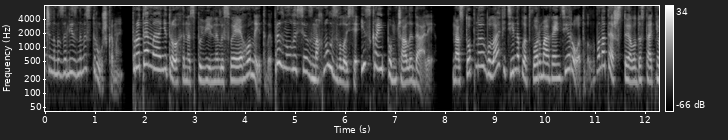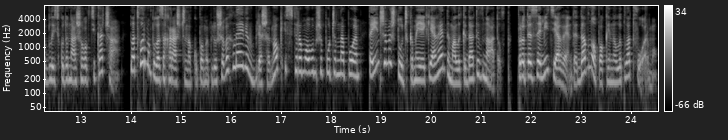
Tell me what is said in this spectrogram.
розпеченими залізними стружками. Проте ми ані трохи не сповільнили своєї гонитви, пригнулися, змахнули з волосся іскри і помчали далі. Наступною була офіційна платформа агенції Ротвел. Вона теж стояла достатньо близько до нашого втікача. Платформа була захаращена купами плюшевих левів, бляшанок із фірмовим шипучим напоєм та іншими штучками, які агенти мали кидати в натовп. Проте самі ці агенти давно покинули платформу.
